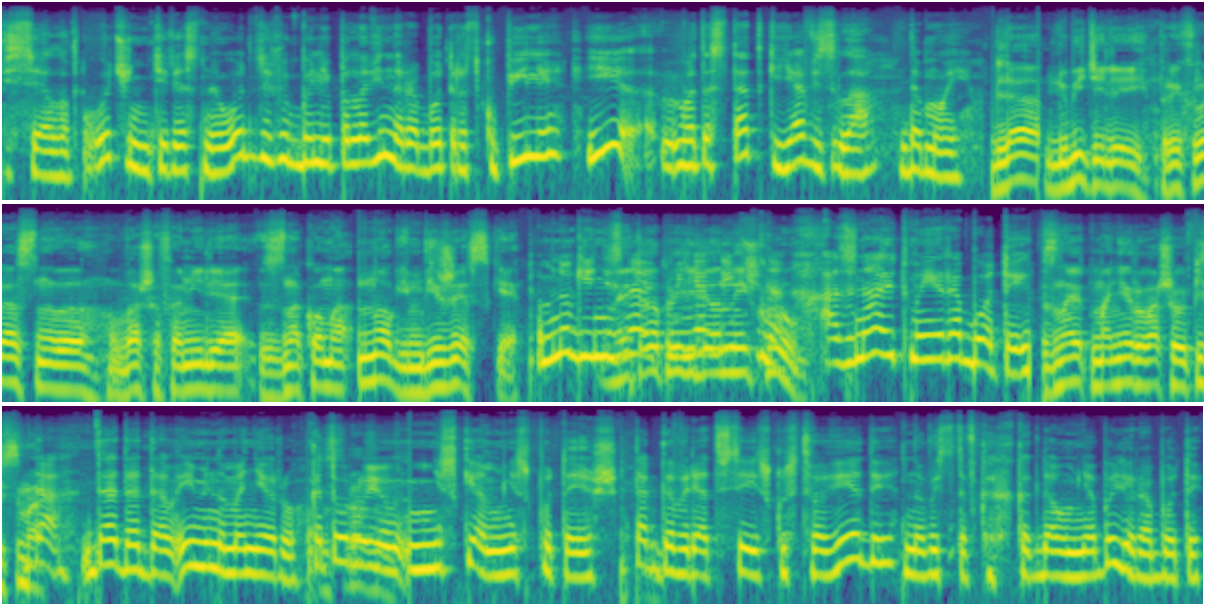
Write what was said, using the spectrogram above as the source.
висела. Очень интересные отзывы были. Половина работ раскупили. И вот остатки я везла домой. Для любителей прекрасного ваша фамилия знакома многим в Ижевске. Многие не Но знают это определенный меня лично, круг. а знают мои работы. Знают манеру вашего письма. Да, да, да, да, именно манеру, которую Сразу. ни с кем не спутаешь. Так говорят все искусствоведы на выставках, когда у меня были работы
